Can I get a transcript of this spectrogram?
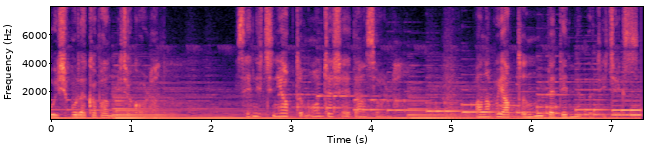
Bu iş burada kapanmayacak Orhan. Senin için yaptığım onca şeyden sonra bana bu yaptığının bedelini ödeyeceksin.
